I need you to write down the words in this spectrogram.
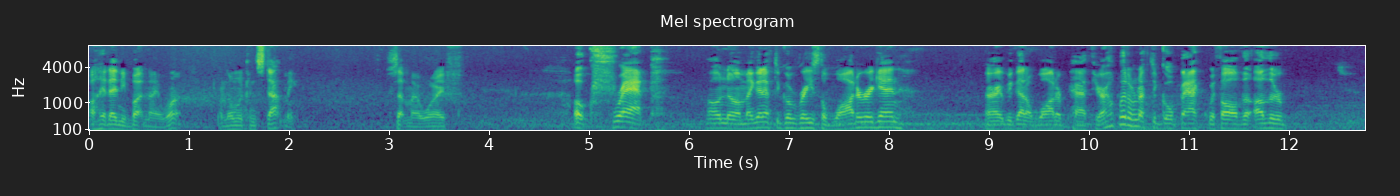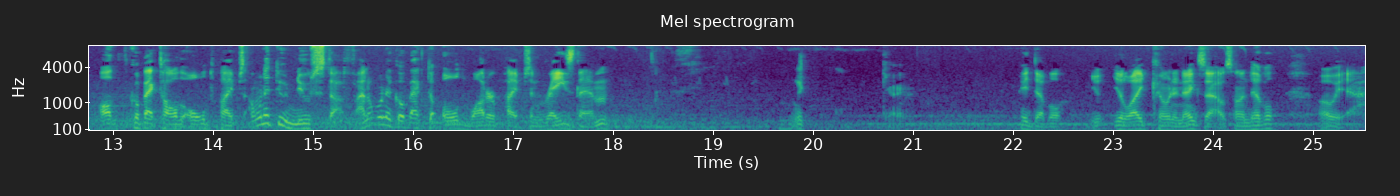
I'll hit any button I want, and no one can stop me. Except my wife. Oh, crap! Oh no, am I gonna have to go raise the water again? Alright, we got a water path here. I hope I don't have to go back with all the other... I'll go back to all the old pipes. I want to do new stuff. I don't want to go back to old water pipes and raise them. Okay. Hey, Devil. You, you like Conan Exiles, huh, Devil? Oh, yeah.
